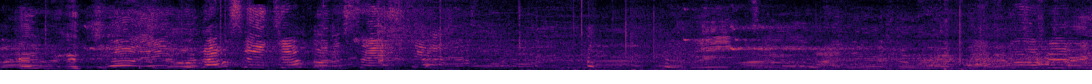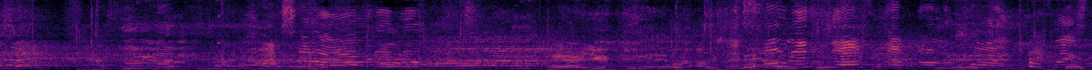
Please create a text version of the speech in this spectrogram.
Well, and when I said Jeff on the same team, I said I already knew. Hey, are you good? As soon as Jeff stepped on the court, wait,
